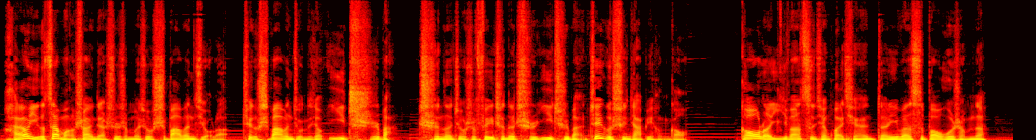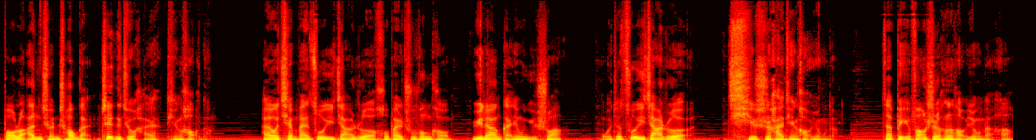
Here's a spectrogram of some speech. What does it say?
还有一个再往上一点是什么？就十八万九了。这个十八万九呢叫翼驰版，驰呢就是飞驰的驰，翼驰版这个性价比很高，高了一万四千块钱。但一万四包括什么呢？包了安全超感，这个就还挺好的。还有前排座椅加热，后排出风口，雨量感应雨刷。我觉得座椅加热其实还挺好用的，在北方是很好用的啊。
